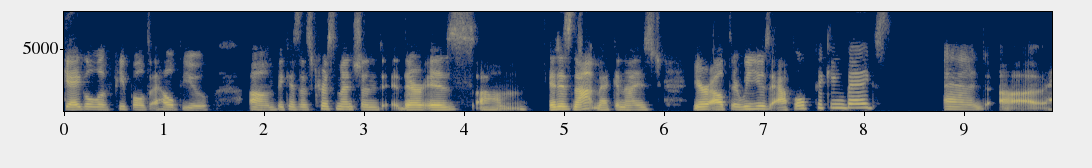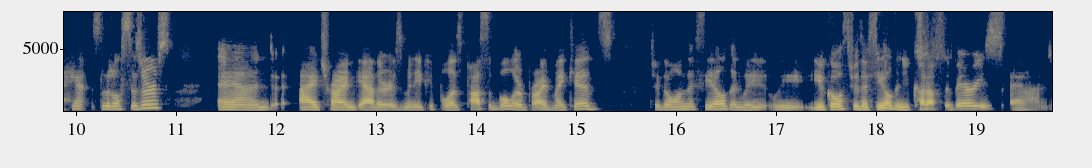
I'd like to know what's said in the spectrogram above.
gaggle of people to help you um, because as Chris mentioned, there is, um, it is not mechanized. You're out there, we use apple picking bags and uh, little scissors. And I try and gather as many people as possible or bribe my kids to go in the field. And we, we, you go through the field and you cut off the berries and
